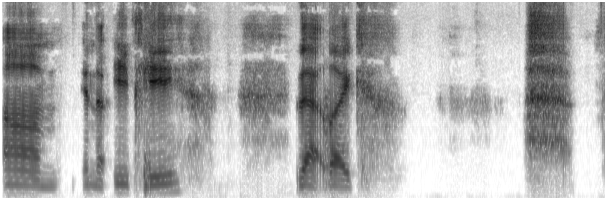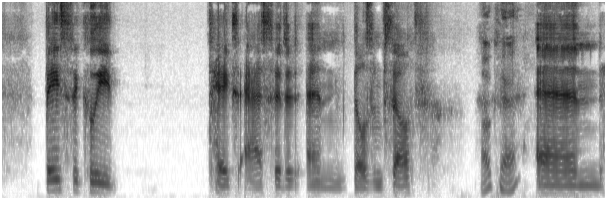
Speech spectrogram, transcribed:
um, in the EP that like basically takes acid and kills himself Okay. and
